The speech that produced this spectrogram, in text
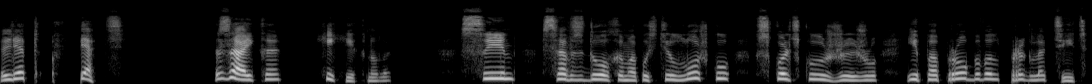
лет в пять. Зайка хихикнула. Сын со вздохом опустил ложку в скользкую жижу и попробовал проглотить.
